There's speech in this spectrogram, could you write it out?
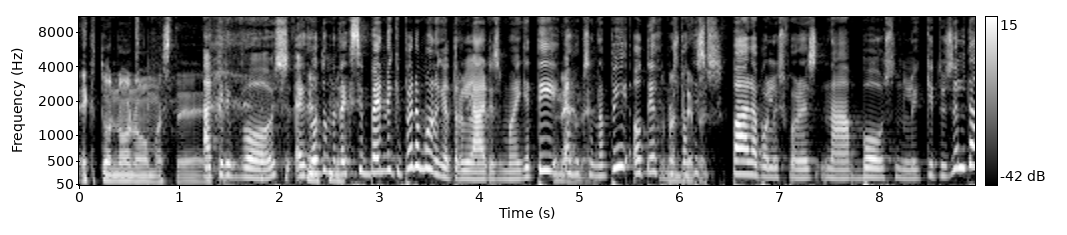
εκτονώνομαστε. Ακριβώς. Εγώ το μεταξύ μπαίνω εκεί πέρα μόνο για τρολάρισμα. Γιατί Ναι, έχω ναι. ξαναπεί ότι έχω να προσπαθήσει ντρέπεσαι. πάρα πολλές φορές να μπω στην λογική του Zelda.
